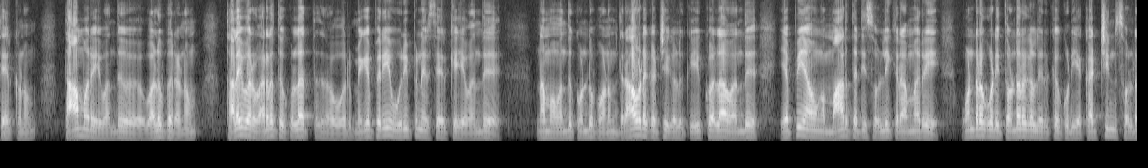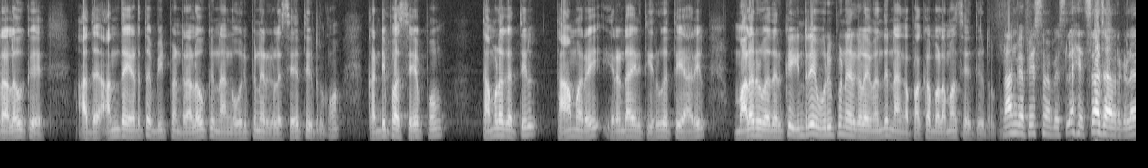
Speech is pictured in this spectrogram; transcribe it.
சேர்க்கணும். தாமரை வந்து வலுப்பெறணும். தலைவர் வர்றதுக்குள்ளே ஒரு மிகப்பெரிய உறுப்பினர் சேர்க்கையை வந்து நம்ம வந்து கொண்டு போனோம் திராவிட கட்சிகளுக்கு ஈக்குவலாக வந்து எப்பயும் அவங்க மார்த்தட்டி சொல்லிக்கிற மாதிரி ஒன்றரை கோடி தொண்டர்கள் இருக்கக்கூடிய கட்சின்னு சொல்கிற அளவுக்கு அதை அந்த இடத்த பீட் பண்ணுற அளவுக்கு நாங்கள் உறுப்பினர்களை சேர்த்துக்கிட்டு இருக்கோம். கண்டிப்பாக சேர்ப்போம். தமிழகத்தில் தாமரை இரண்டாயிரத்தி இருபத்தி ஆறில் மலருவதற்கு இன்றைய உறுப்பினர்களை வந்து நாங்கள் பக்கபலமாக சேர்த்துக்கிட்டு இருக்கோம் நாங்க பேசின பேசல ஹெச் ராஜா அவர்களை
